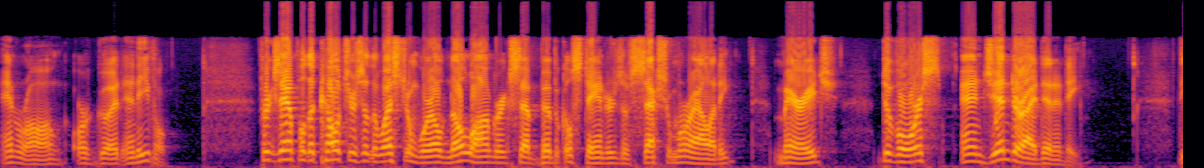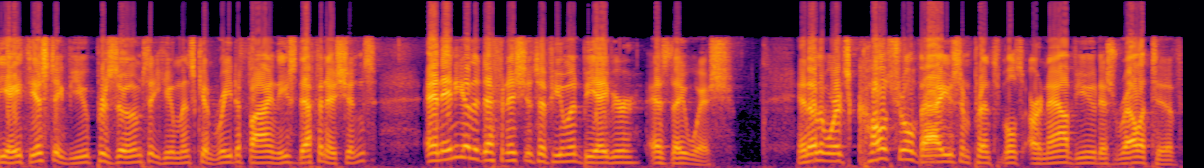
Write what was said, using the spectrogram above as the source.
and wrong or good and evil. For example, the cultures of the Western world no longer accept biblical standards of sexual morality, marriage, divorce, and gender identity. The atheistic view presumes that humans can redefine these definitions and any other definitions of human behavior as they wish. In other words, cultural values and principles are now viewed as relative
